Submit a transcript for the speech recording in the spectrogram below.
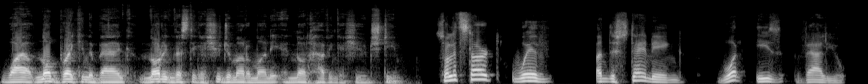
while not breaking the bank, not investing a huge amount of money, and not having a huge team. So let's start with understanding what is value.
